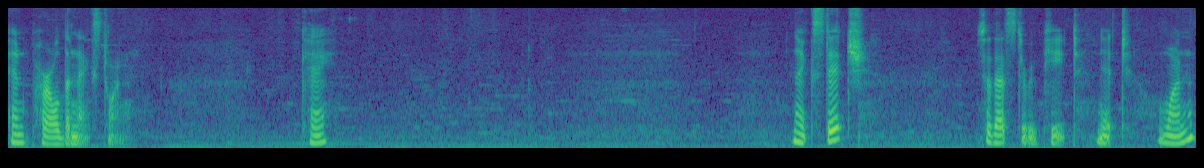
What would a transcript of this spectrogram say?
and purl the next one okay. Next stitch. So that's to repeat knit one.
